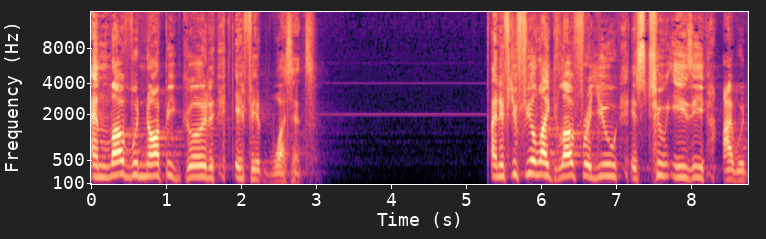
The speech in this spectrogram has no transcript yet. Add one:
And love would not be good if it wasn't. And if you feel like love for you is too easy, I would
